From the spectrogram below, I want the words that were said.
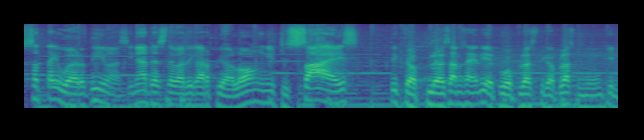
stewarti, Mas. Ini ada stewarti karbialong, ini di size 13-an cm ya, 12 13 mungkin.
